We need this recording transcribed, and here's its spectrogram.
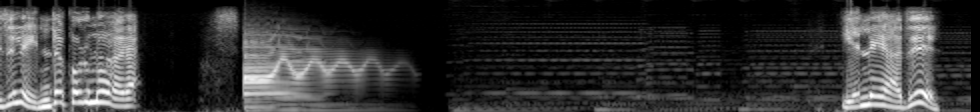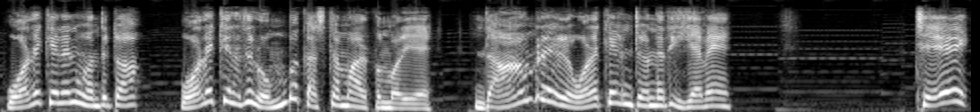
இதுல இந்த கொடுமை வேற. என்னையா அது? உழைக்கிறேன்னு வந்துட்டோம் உழைக்கிறது ரொம்ப கஷ்டமா இருக்கும் போலயே. இந்த ஆம்பளைகள் உழைக்கிறேன்னு சொன்னது எவன்? சரி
